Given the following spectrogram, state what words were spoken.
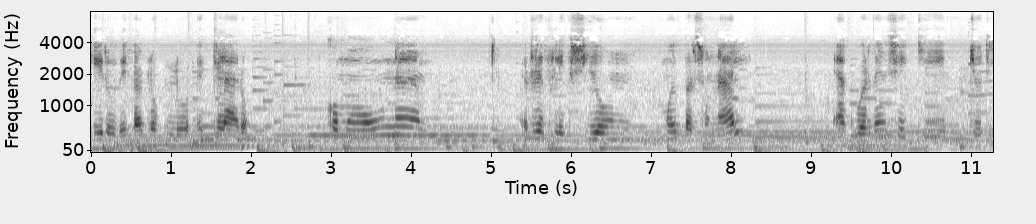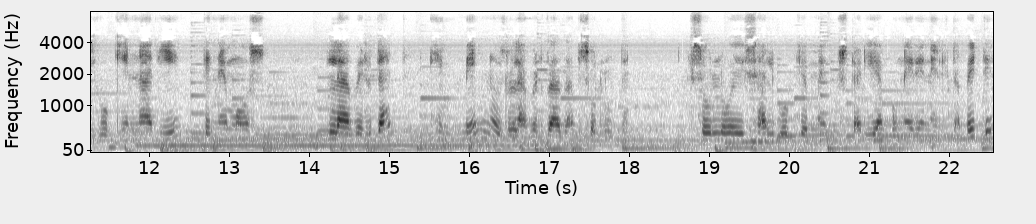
quiero dejarlo claro como una reflexión muy personal. Acuérdense que yo digo que nadie tenemos la verdad y menos la verdad absoluta. Solo es algo que me gustaría poner en el tapete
